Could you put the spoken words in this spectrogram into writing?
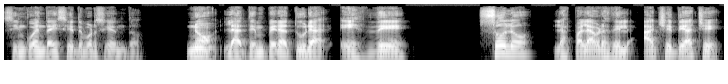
57%. No, la temperatura es de solo las palabras del HTH,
